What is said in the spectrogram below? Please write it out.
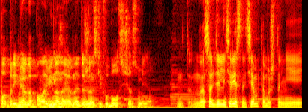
По- примерно половина, наверное, это женский футбол сейчас у меня. На самом деле интересная тема, потому что не,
